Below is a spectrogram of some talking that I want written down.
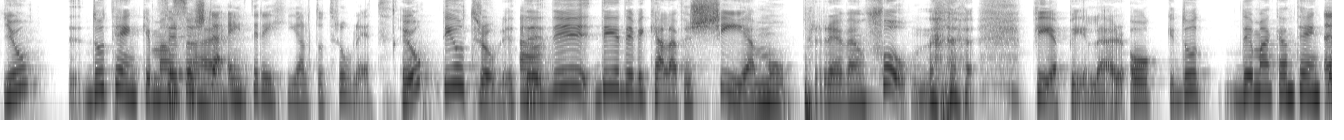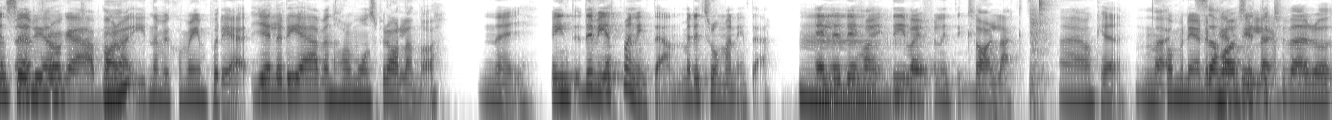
Jo, då tänker man för det så första, här. är inte det helt otroligt? Jo, det är otroligt. Ja. Det, det, det är det vi kallar för kemoprevention, p-piller. Och då, det man kan tänka En, sig... en rent- fråga här bara Mm. innan vi kommer in på det. Gäller det även hormonspiralen då? Nej, inte, det vet man inte än, men det tror man inte. Mm. Eller det, har, det är i varje fall inte klarlagt. Nej, okej. Nej. Kombinerade Sahar p-piller. sitter tyvärr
